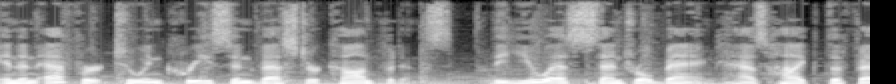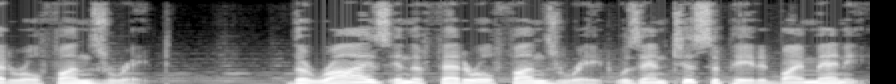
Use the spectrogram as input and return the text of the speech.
In an effort to increase investor confidence, the U.S. central bank has hiked the federal funds rate. The rise in the federal funds rate was anticipated by many,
